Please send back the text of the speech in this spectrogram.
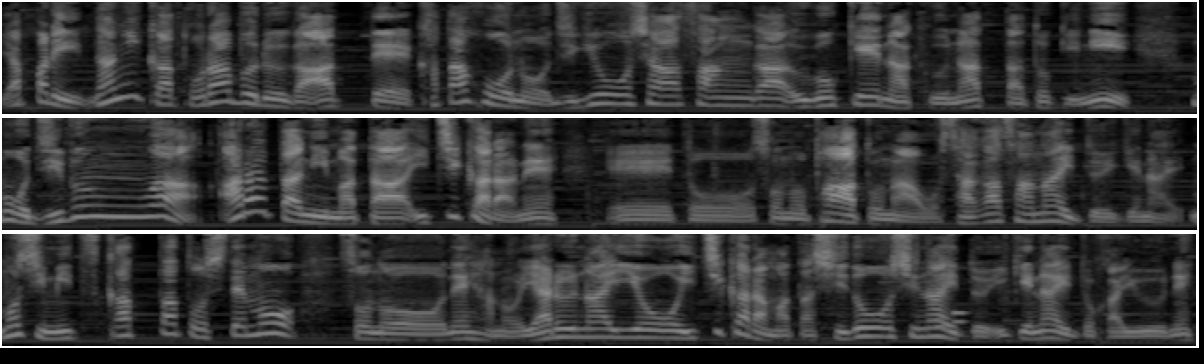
やっぱり何かトラブルがあって、片方の事業者さんが動けなくなった時に、もう自分は新たにまた一からね、えっ、と、そのパートナーを探さないといけない。もし見つかったとしても、そのね、あの、やる内容を一からまた指導しないといけないとかいうね、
